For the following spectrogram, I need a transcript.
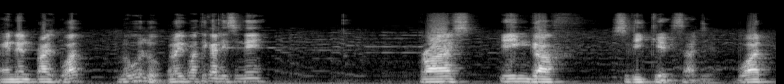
And then price buat low low. Kalau perhatikan di sini price hingga sedikit saja. Buat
